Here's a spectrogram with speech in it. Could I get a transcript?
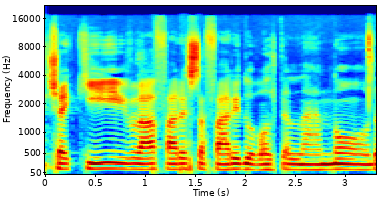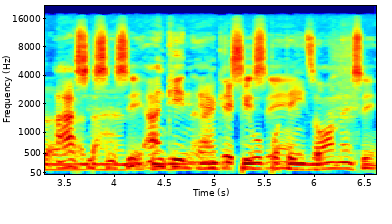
C'è chi va a fare safari due volte all'anno da, ah, sì, da sì, anni, sì. anche, in, anche, anche più sì, potente. Zone, sì.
